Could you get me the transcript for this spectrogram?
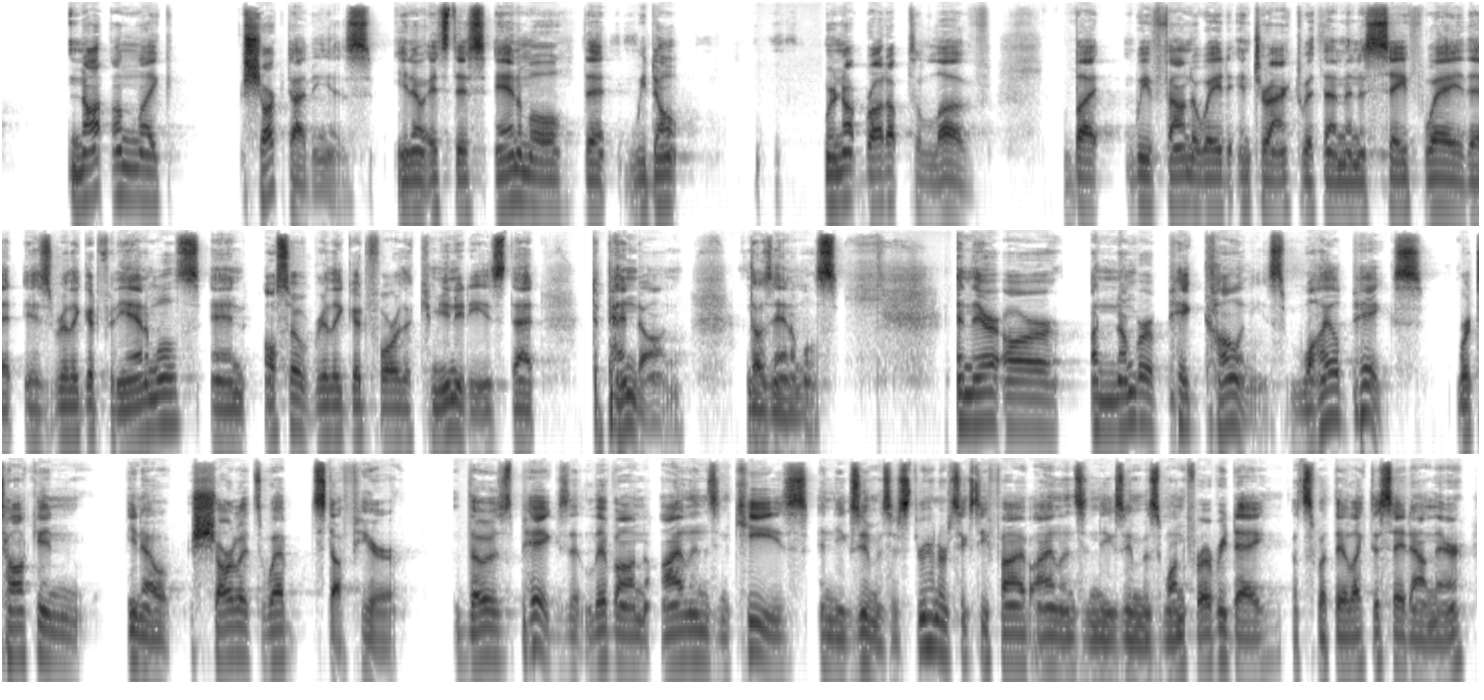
not unlike shark diving is. You know, it's this animal that we don't, we're not brought up to love, but we've found a way to interact with them in a safe way that is really good for the animals and also really good for the communities that depend on those animals. And there are a number of pig colonies, wild pigs. We're talking, you know, Charlotte's Web stuff here. Those pigs that live on islands and keys in the Exumas. There's 365 islands in the Exumas, one for every day. That's what they like to say down there.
